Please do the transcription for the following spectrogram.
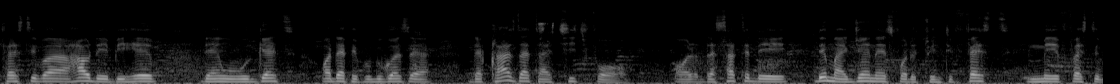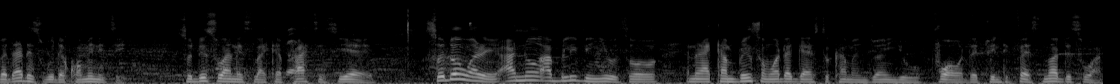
festival, how they behave, then we will get other people because uh, the class that I teach for or the Saturday, they might join us for the 21st May festival. That is with the community. So this one is like a practice, yeah. So don't worry, I know I believe in you. So, and I can bring some other guys to come and join you for the 21st, not this one,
